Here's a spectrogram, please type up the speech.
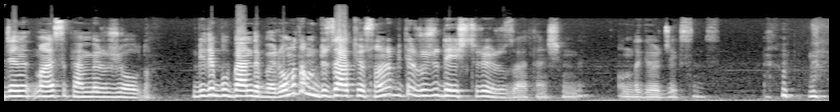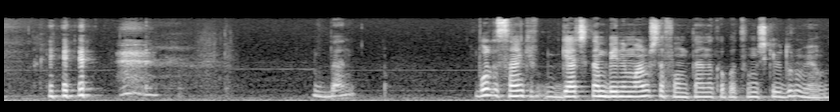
Cennet Mahallesi pembe ruju oldu. Bir de bu bende böyle olmadı ama düzeltiyor sonra. Bir de ruju değiştiriyoruz zaten şimdi. Onu da göreceksiniz. ben bu arada sanki gerçekten benim varmış da fontenle kapatılmış gibi durmuyor mu?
